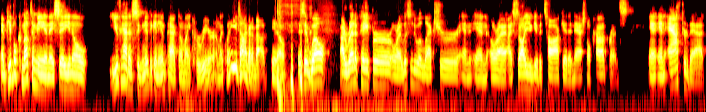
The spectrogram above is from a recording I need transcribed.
And people come up to me and they say, you know, you've had a significant impact on my career. I'm like, what are you talking about? You know, they said, well, I read a paper or I listened to a lecture and, and or I, I saw you give a talk at a national conference. And, and after that,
